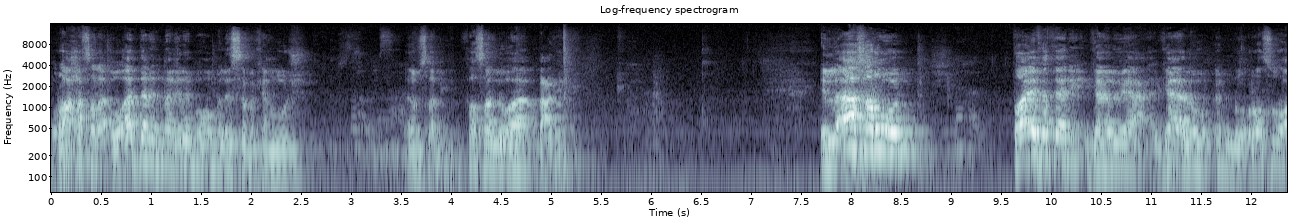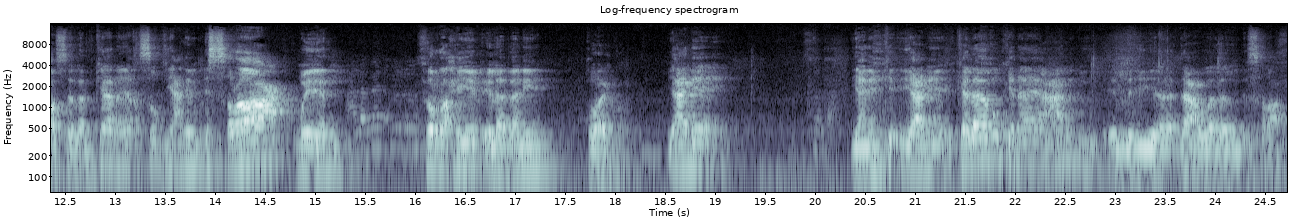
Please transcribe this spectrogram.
وراحت صلاة وأذن المغرب وهم لسه ما كانوش مصلين فصلوها بعدين الآخرون طائفة ثانية قالوا يعني قالوا إنه الرسول صلى الله عليه وسلم كان يقصد يعني الإسراع وين؟ في الرحيل إلى بني قريظة. يعني يعني يعني كلامه كناية عن اللي هي دعوة للإسراع.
